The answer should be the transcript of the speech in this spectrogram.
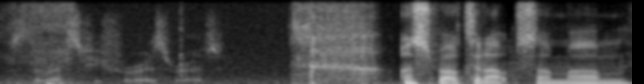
What's the recipe for rose red? I'm smelting up some um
